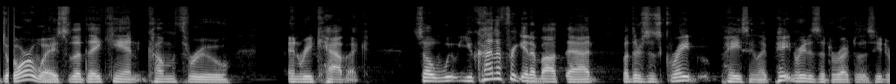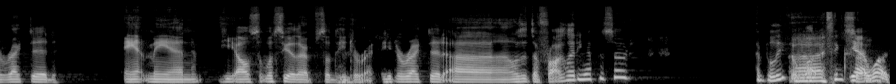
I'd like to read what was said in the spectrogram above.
doorway so that they can't come through and wreak havoc. So we, you kind of forget mm. about that, but there's this great pacing. Like Peyton Reed is the director of this. He directed Ant Man. He also what's the other episode he mm. directed? He directed uh was it the Frog Lady episode? I believe it was. Uh, I think so. Yeah, it was.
